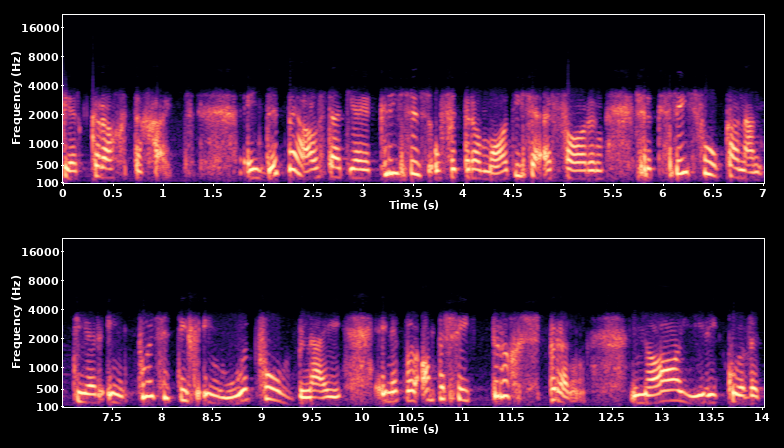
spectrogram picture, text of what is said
veerkragtigheid. En dit behels dat jy 'n krisis of 'n traumatiese ervaring suksesvol kan hanteer en positief en hoopvol bly en ek wil amper sê terugspring na hierdie COVID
